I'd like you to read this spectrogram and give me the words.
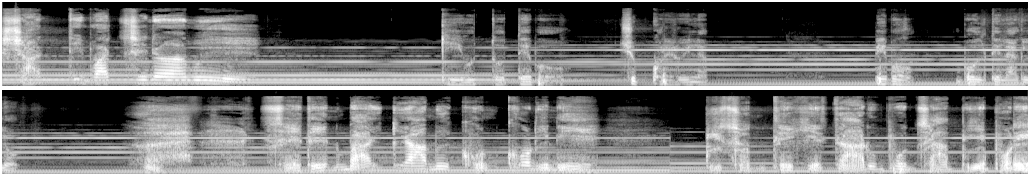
শান্তি পাচ্ছি না আমি। কি উত্তর দেব? চুপ করে রইলাম। বেমং বলতে লাগল সেদিন ভাইকে আমি খুন করিনি। পিছন থেকে তার উপর ঝাঁপিয়ে পড়ে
